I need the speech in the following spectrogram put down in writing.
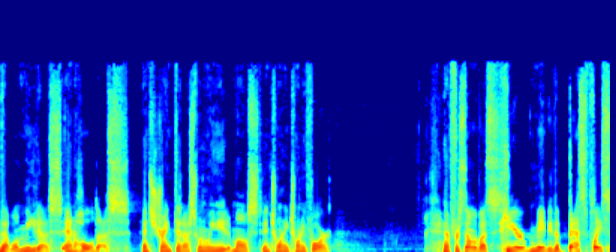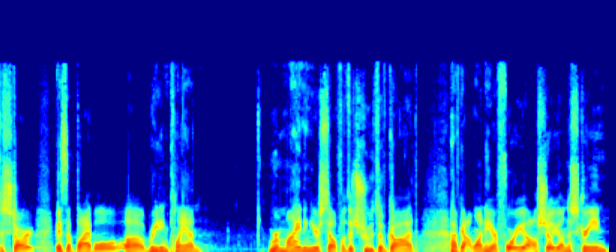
that will meet us and hold us and strengthen us when we need it most in 2024. And for some of us here, maybe the best place to start is a Bible uh, reading plan. Reminding yourself of the truth of God. I've got one here for you. I'll show you on the screen.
